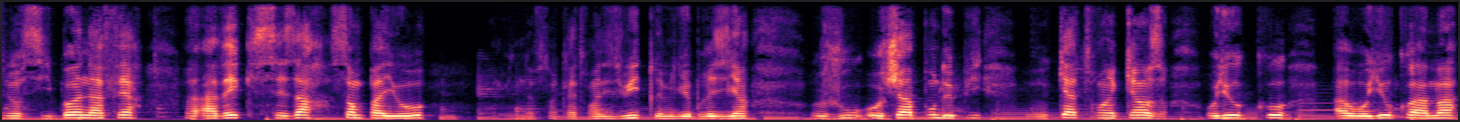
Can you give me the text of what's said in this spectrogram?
une aussi bonne affaire euh, avec César Sampaio. En 1998, le milieu brésilien joue au Japon depuis 1995 au, Yoko, Yokohama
